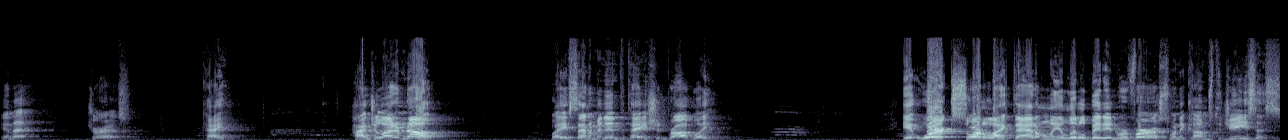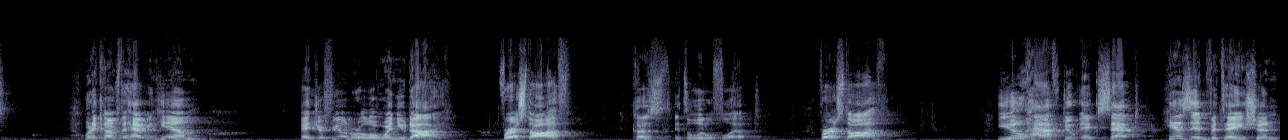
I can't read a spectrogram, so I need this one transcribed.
Isn't it? Sure is. Okay? How'd you let them know? Well, you sent them an invitation, probably. It works sort of like that, only a little bit in reverse when it comes to Jesus. When it comes to having Him at your funeral or when you die. First off, because it's a little flipped, first off, you have to accept His invitation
